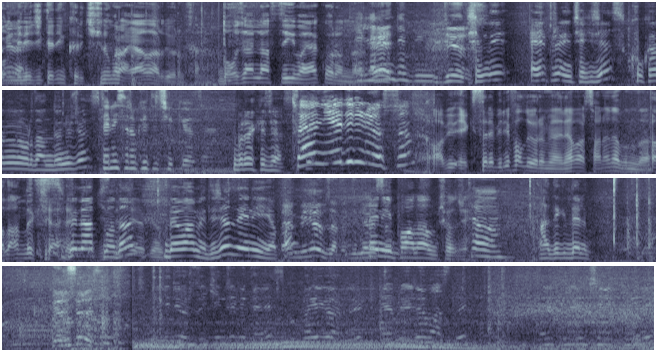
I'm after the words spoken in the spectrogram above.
Oğlum bilecik dediğin 42 numara ayağı var diyorum sana. Dozer lastiği gibi ayak var onda. ellerim Evet. de büyük. Gidiyoruz. Şimdi el freni çekeceğiz. Kuka'nın oradan döneceğiz. Tenis roketi çekiyor yani. Bırakacağız. Sen niye dinliyorsun? Abi ekstra brief alıyorum ya ne var sana ne bunda? Kalandık yani. Spin atmadan devam edeceğiz. En iyi yapan. Ben biliyorum zaten En iyi puanı almış olacak. Tamam. Hadi gidelim. Görüşürüz. Şimdi gidiyoruz ikinci vites. Kuka'yı gördük. Debriyaja bastık. El freni çektik.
